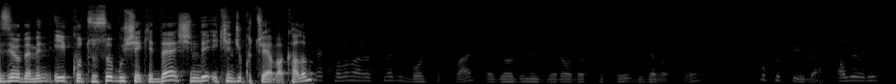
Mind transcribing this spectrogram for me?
Zero Dam'in ilk kutusu bu şekilde. Şimdi ikinci kutuya bakalım. Ve kolon arasında bir boşluk var ve gördüğünüz üzere orada kutu bize bakıyor. Bu kutuyu da alıyoruz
